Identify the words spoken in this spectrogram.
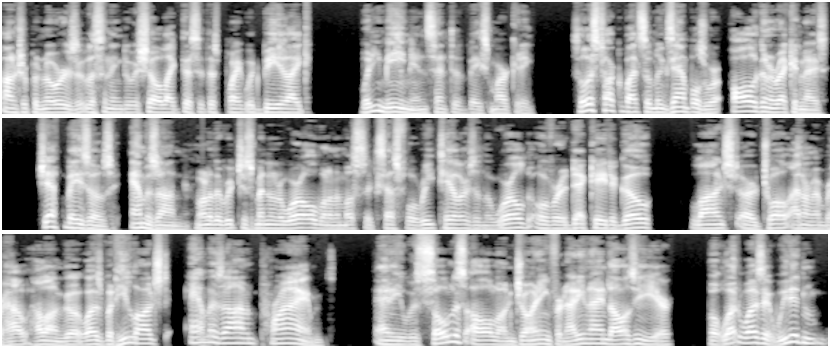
entrepreneurs are listening to a show like this at this point would be like, what do you mean incentive based marketing? So let's talk about some examples we're all going to recognize. Jeff Bezos, Amazon, one of the richest men in the world, one of the most successful retailers in the world over a decade ago, launched, or 12, I don't remember how, how long ago it was, but he launched Amazon Prime and he was sold us all on joining for $99 a year. But what was it? We didn't,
